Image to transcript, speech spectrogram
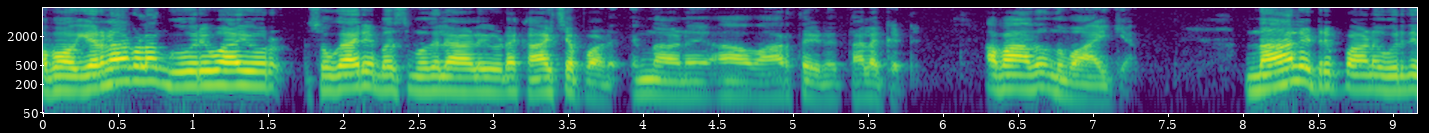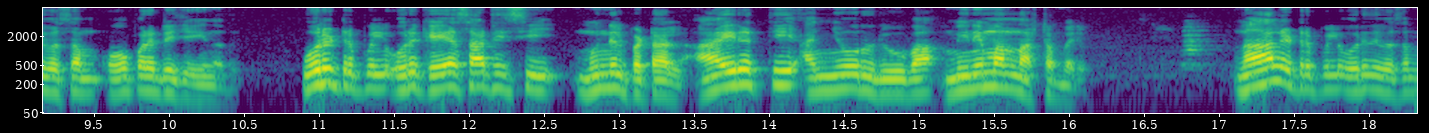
അപ്പോൾ എറണാകുളം ഗുരുവായൂർ സ്വകാര്യ ബസ് മുതലാളിയുടെ കാഴ്ചപ്പാട് എന്നാണ് ആ വാർത്തയുടെ തലക്കെട്ട്. അപ്പോൾ അതൊന്ന് വായിക്കാം. നാല് ട്രിപ്പാണ് ഒരു ദിവസം ഓപ്പറേറ്റ് ചെയ്യുന്നത്. ഒരു ട്രിപ്പിൽ ഒരു K S R T C മുന്നിൽപ്പെട്ടാൽ ആയിരത്തി അഞ്ഞൂറ് രൂപ മിനിമം നഷ്ടം വരും. നാല് ട്രിപ്പിൽ ഒരു ദിവസം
